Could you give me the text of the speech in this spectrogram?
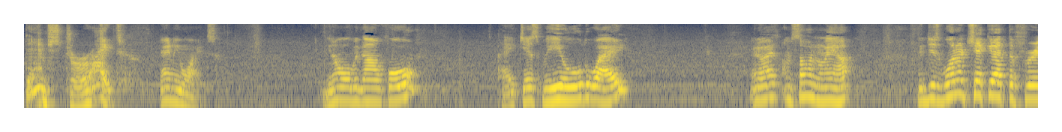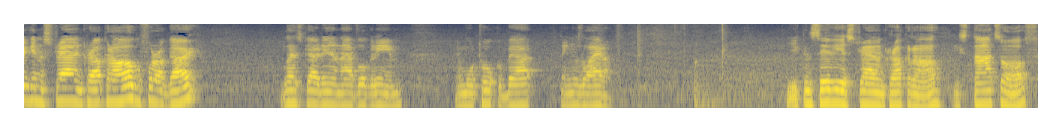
damn straight. Anyways. You know what we're going for? HSV all the way. Anyways, I'm signing out. You just want to check out the friggin' Australian crocodile before I go. Let's go down and have a look at him. And we'll talk about things later. You can see the Australian crocodile. He starts off,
